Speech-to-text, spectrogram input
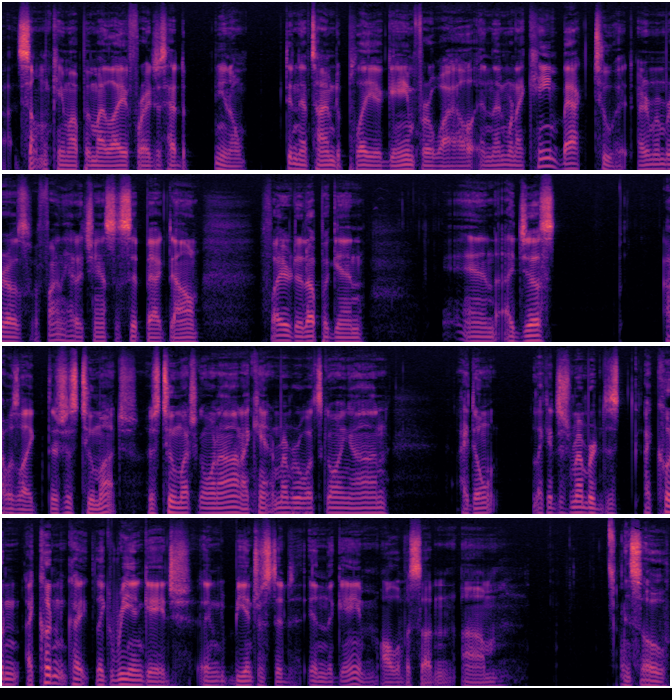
uh, something came up in my life where I just had to you know didn't have time to play a game for a while. And then when I came back to it I remember I was I finally had a chance to sit back down fired it up again. And I just I was like there's just too much there's too much going on I can't remember what's going on I don't like I just remember just I couldn't I couldn't like re-engage and be interested in the game all of a sudden um and so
